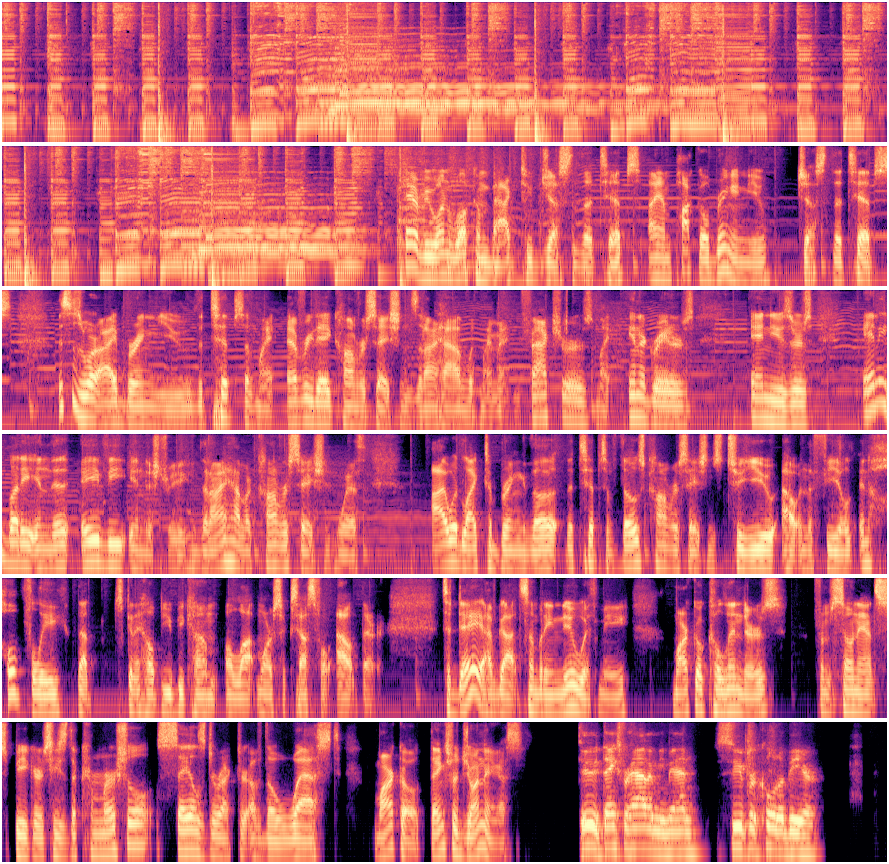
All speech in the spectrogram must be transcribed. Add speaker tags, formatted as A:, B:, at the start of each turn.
A: Hey everyone, welcome back to Just the Tips. I am Paco bringing you Just the Tips. This is where I bring you the tips of my everyday conversations that I have with my manufacturers, my integrators, end users, anybody in the AV industry that I have a conversation with. I would like to bring the, the tips of those conversations to you out in the field, and hopefully that's going to help you become a lot more successful out there. Today, I've got somebody new with me Marco Colinders from Sonance Speakers. He's the commercial sales director of the West. Marco, thanks for joining us.
B: Dude, thanks for having me, man. Super cool to be here.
